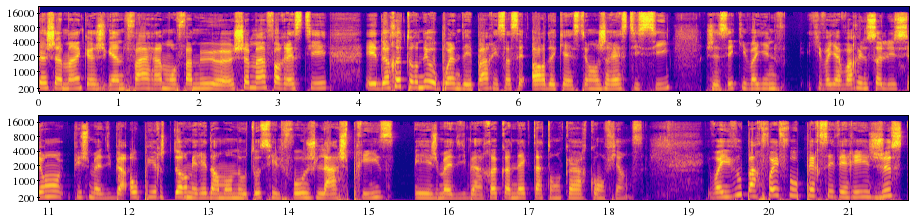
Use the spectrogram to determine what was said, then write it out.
le chemin que je viens de faire à mon fameux euh, chemin forestier et de retourner au point de départ. Et ça, c'est hors de question. Je reste ici. Je sais qu'il va, y avoir une solution. Puis je me dis, ben, au pire, je dormirai dans mon auto s'il faut. Je lâche prise. Et je me dis, ben, reconnecte à ton cœur confiance. voyez-vous, parfois, il faut persévérer juste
